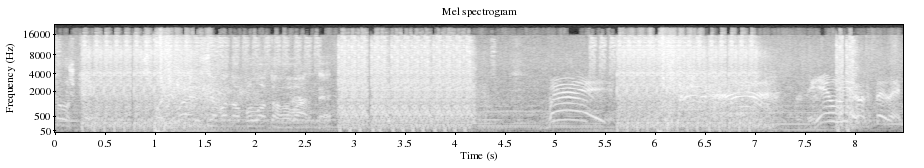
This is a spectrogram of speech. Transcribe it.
Мерщій. Сподіваюся, воно було того варте. Бий! З'їв мій гостинець!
